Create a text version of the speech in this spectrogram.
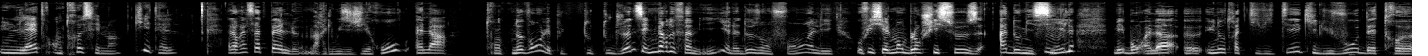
une lettre entre ses mains. Qui est-elle? Alors elle s'appelle Marie-Louise Giraud. Elle a 39 ans, elle est plus toute, toute jeune. C'est une mère de famille. Elle a deux enfants. Elle est officiellement blanchisseuse à domicile. Mmh. Mais bon, elle a euh, une autre activité qui lui vaut d'être euh,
